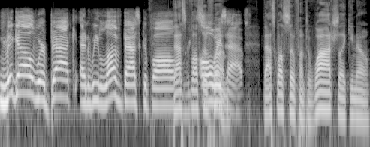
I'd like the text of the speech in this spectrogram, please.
Miguel, we're back and we love basketball. Basketball's We so always fun. have. Basketball's so fun to watch. Like, you know,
